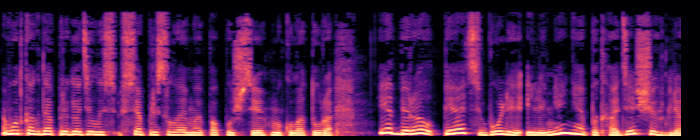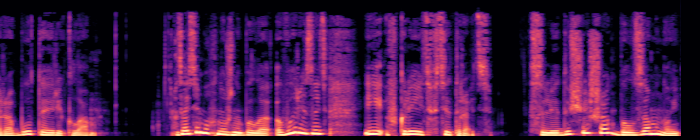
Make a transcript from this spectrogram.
вот когда пригодилась вся присылаемая по почте макулатура, и отбирал пять более или менее подходящих для работы реклам. Затем их нужно было вырезать и вклеить в тетрадь. Следующий шаг был за мной.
